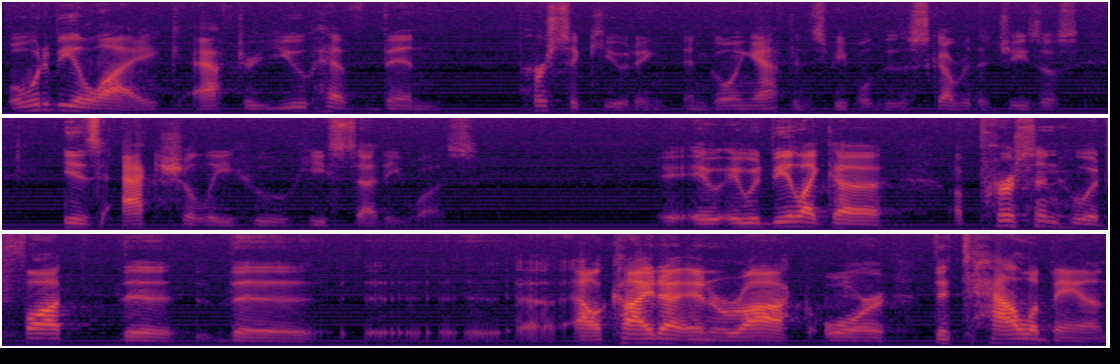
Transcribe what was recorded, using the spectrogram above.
What would it be like after you have been persecuting and going after these people to discover that Jesus is actually who he said he was? It, it would be like a, a person who had fought the, the uh, Al Qaeda in Iraq or the Taliban,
